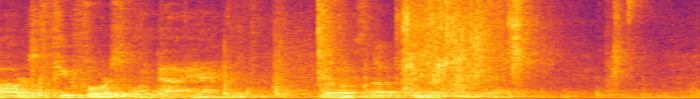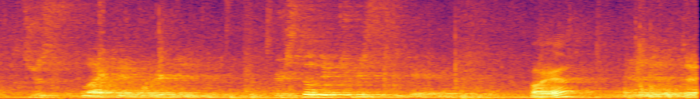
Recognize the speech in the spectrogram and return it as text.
Wow, there's a few floors going down here. No, it's not completely, uh, just like uh, where the, there's still electricity there. Oh yeah? And the, the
